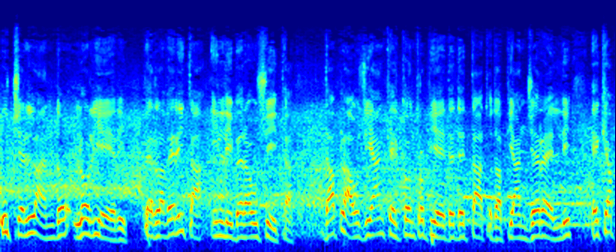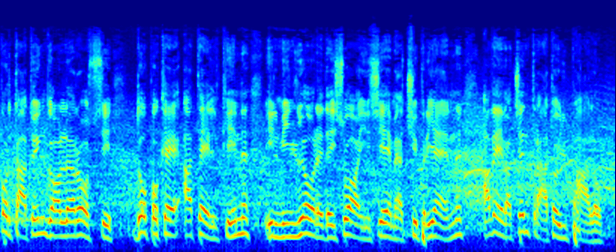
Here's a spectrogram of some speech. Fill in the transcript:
uccellando Lorieri, per la verità in libera uscita. Da applausi anche il contropiede dettato da Piangerelli e che ha portato in gol Rossi dopo che Atelkin, il migliore dei suoi insieme a Ciprien, aveva centrato il palo.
